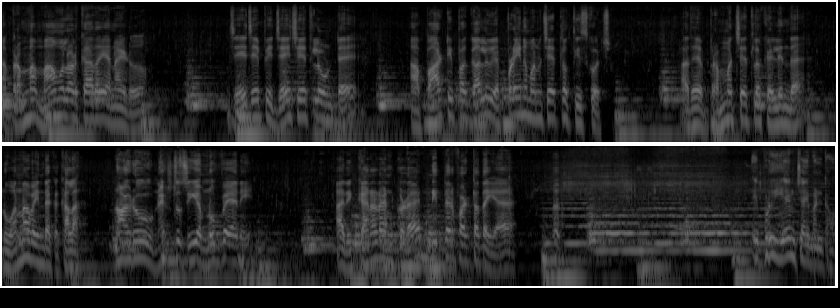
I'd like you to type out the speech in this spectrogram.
ఆ బ్రహ్మ మామూలుడు కాదయ్య నాయుడు. జేజేపీ జై చేతిలో ఉంటే ఆ పార్టీ పగ్గాలు ఎప్పుడైనా మన చేతిలోకి తీసుకోవచ్చు. అదే బ్రహ్మ చేతిలోకి వెళ్ళిందా? నువ్వు అన్నావైందాక కళ? నాయుడు నెక్స్ట్ సీఎం నువ్వే అని. అది కనడానికి కూడా నిద్ర పట్టదయ్యా. ఇప్పుడు ఏం చేయమంటావు?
